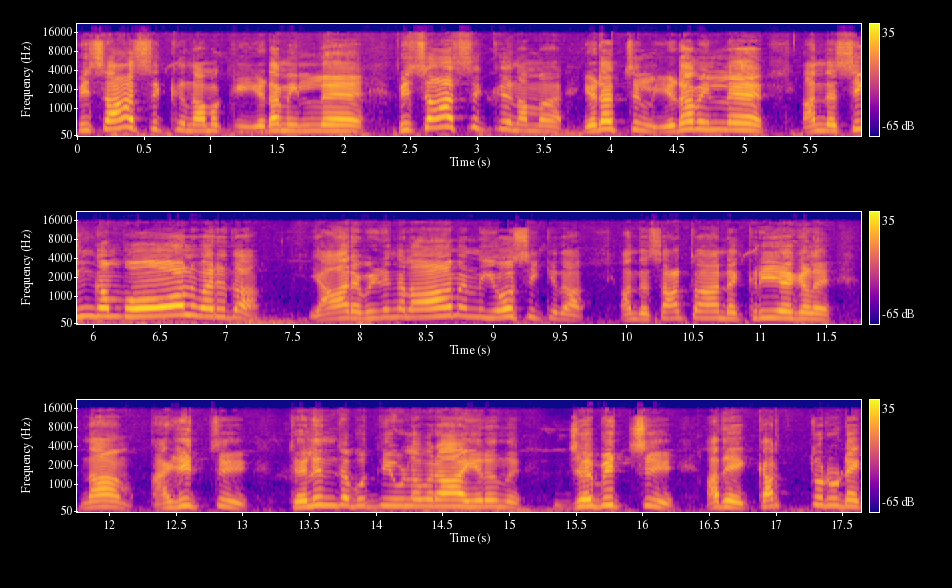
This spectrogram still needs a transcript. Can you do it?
பிசாசுக்கு நமக்கு இடம் இல்லை பிசாசுக்கு நம்ம இடத்தில் இடம் இல்லை அந்த சிங்கம் போல் வருதா? யாரை விழுங்கலாம் என்று யோசிக்குதா? அந்த சாத்தாண்ட கிரியைகளை நாம் அழித்து தெளிந்த புத்தி உள்ளவராக இருந்து ஜெபிச்சு அதை கர்த்தருடைய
